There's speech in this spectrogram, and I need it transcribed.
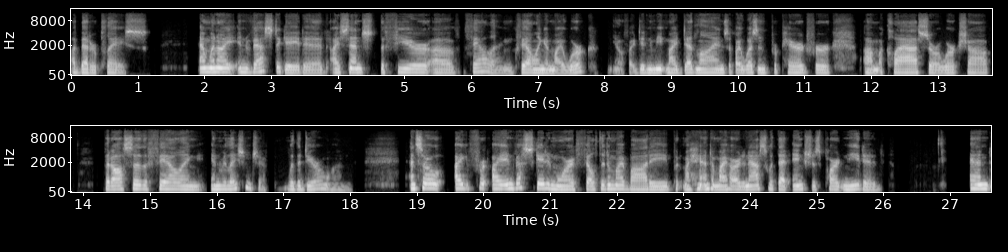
a better place. And when I investigated, I sensed the fear of failing, failing in my work. You know, if I didn't meet my deadlines, if I wasn't prepared for um, a class or a workshop, but also the failing in relationship with a dear one. And so I, for, I investigated more. I felt it in my body, put my hand on my heart, and asked what that anxious part needed. And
